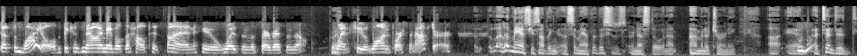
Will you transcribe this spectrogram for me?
that's wild because now I'm able to help his son who was in the service and went to law enforcement after. Let let me ask you something, uh, Samantha. This is Ernesto, and I'm, I'm an attorney uh, and attended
